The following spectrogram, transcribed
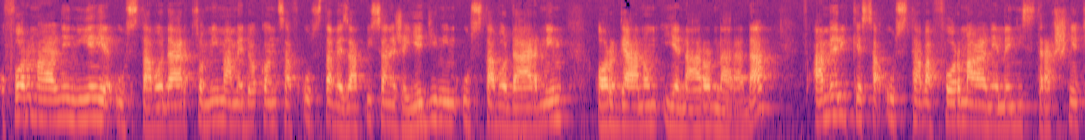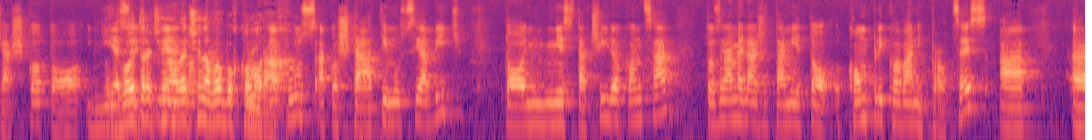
formálne nie je ústavodárcom. My máme dokonca v ústave zapísané, že jediným ústavodárnym orgánom je Národná rada. V Amerike sa ústava formálne mení strašne ťažko. To nie Dvojtretinová väčšina v oboch komorách. A plus ako štáty musia byť. To nestačí dokonca. To znamená, že tam je to komplikovaný proces a e,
